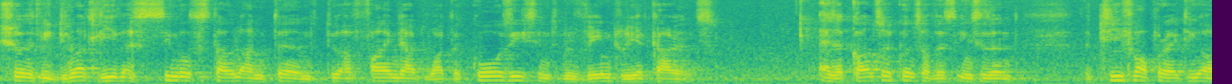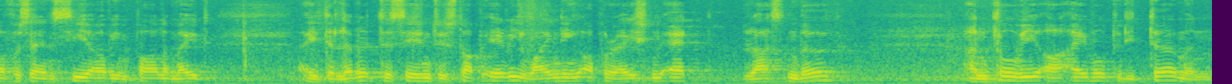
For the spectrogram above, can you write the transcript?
sure that we do not leave a single stone unturned to find out what the cause is and to prevent reoccurrence. As a consequence of this incident, the Chief Operating Officer and CEO of Impala made a deliberate decision to stop every winding operation at Rustenburg until we are able to determine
